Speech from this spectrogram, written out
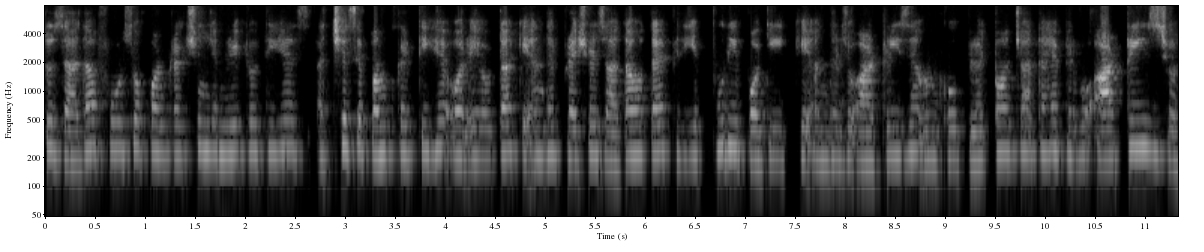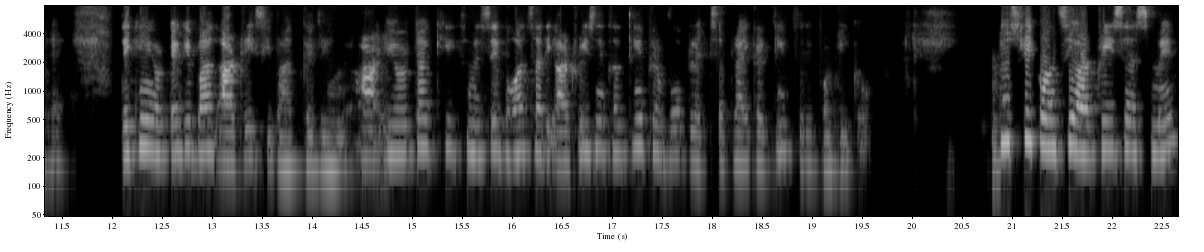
तो ज़्यादा फोर्स ऑफ़ कॉन्ट्रेक्शन जनरेट होती है, अच्छे से पंप करती है और एओटा के अंदर प्रेशर ज़्यादा होता है, फिर ये पूरी बॉडी के अंदर जो आर्टरीज है, उनको ब्लड पहुंचाता है, फिर वो आर्टरीज जो है देखें एओटा के बाद आर्टरीज की बात कर रही हूँ मैं एओटा की में से बहुत सारी आर्टरीज निकलती हैं, फिर वो ब्लड सप्लाई करती हैं पूरी बॉडी को। दूसरी कौन सी आर्टरीज है इसमें?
